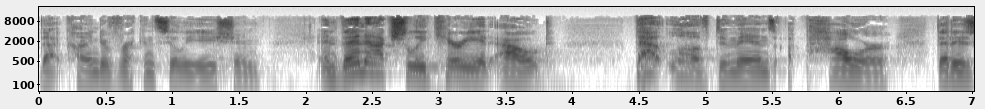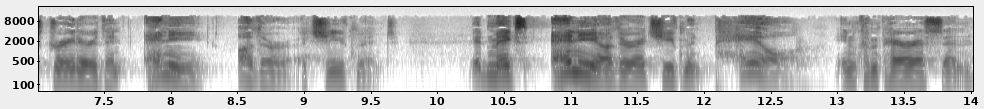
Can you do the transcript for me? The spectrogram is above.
that kind of reconciliation and then actually carry it out, that love demands a power that is greater than any other achievement. It makes any other achievement pale in comparison.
